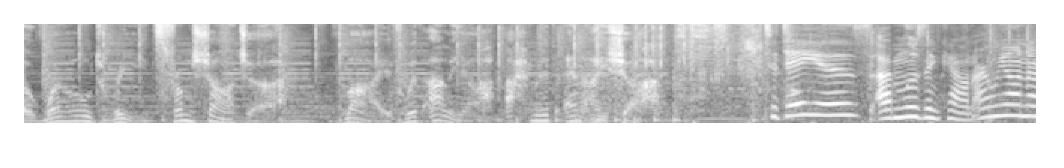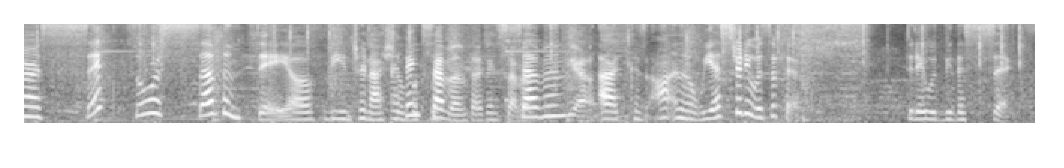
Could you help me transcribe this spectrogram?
The world reads from Sharjah. Live with Alia, Ahmed, and Aisha. Today is, I'm losing count. Are we on our sixth or seventh day of the International I think Book Fair? seventh. I think seventh. Seventh? Yeah. Because uh, no, yesterday was the fifth. Today would be the sixth.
